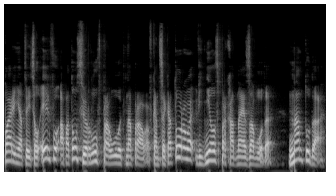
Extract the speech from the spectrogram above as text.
Парень ответил эльфу, а потом свернул в проулок направо, в конце которого виднелась проходная завода. Нам туда.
